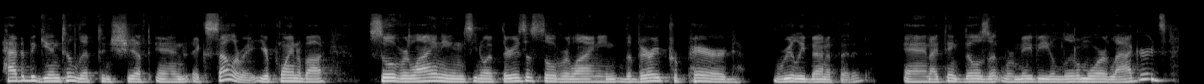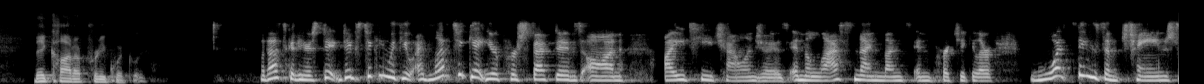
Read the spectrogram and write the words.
had to begin to lift and shift and accelerate. Your point about silver linings, you know, if there is a silver lining, the very prepared really benefited. And I think those that were maybe a little more laggards, they caught up pretty quickly. Well, that's good to hear. Dave, sticking with you, I'd love to get your perspectives on IT challenges in the last nine months in particular. What things have changed?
